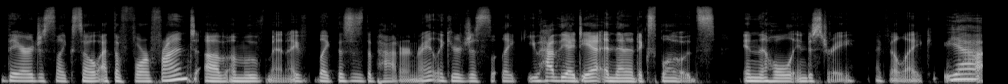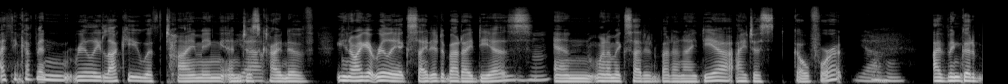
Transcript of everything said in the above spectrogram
they're just like so at the forefront of a movement. I like this is the pattern, right? Like you're just like you have the idea and then it explodes in the whole industry. I feel like. Yeah, I think I've been really lucky with timing and just kind of, you know, I get really excited about ideas. Mhm. And when I'm excited about an idea, I just go for it. Yeah. Mhm. I've been good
